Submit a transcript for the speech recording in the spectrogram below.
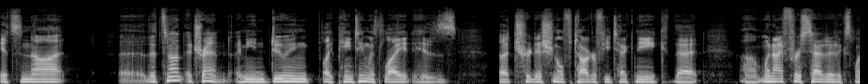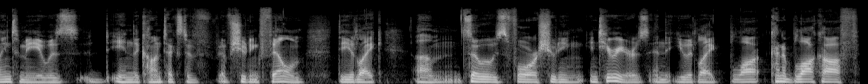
It's not uh, that's not a trend. I mean, doing like painting with light is a traditional photography technique that um, when I first had it explained to me, it was in the context of, of shooting film that you'd like, um, so it was for shooting interiors and that you would like block, kind of block off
